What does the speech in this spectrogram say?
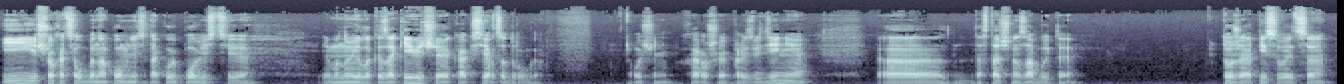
И еще хотел бы напомнить о такой повести Эммануила Казакевича, как «Сердце друга». Очень хорошее произведение, э, достаточно забытое. Тоже описывается э,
